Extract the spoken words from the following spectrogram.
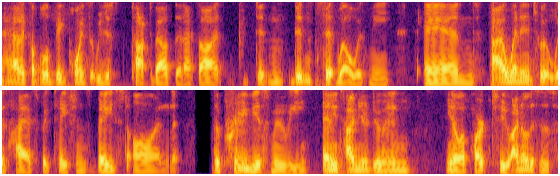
had a couple of big points that we just talked about that I thought didn't didn't sit well with me. And I went into it with high expectations based on the previous movie. Anytime you're doing, you know, a part 2, I know this is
